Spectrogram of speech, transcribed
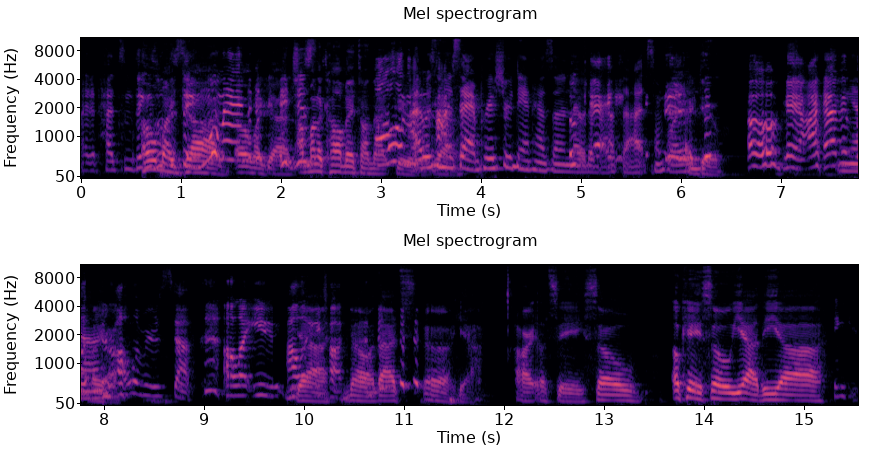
might have had some things oh with my the same god woman. oh my god It i'm gonna comment on that all too I was gonna say, I'm pretty sure Dan has a note about Okay. that someplace. i do Oh, okay. I haven't Yeah. looked through all of your stuff. I'll let you. I'll let you talk. no then. that's uh yeah all right let's see so okay so yeah the uh Thank you.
